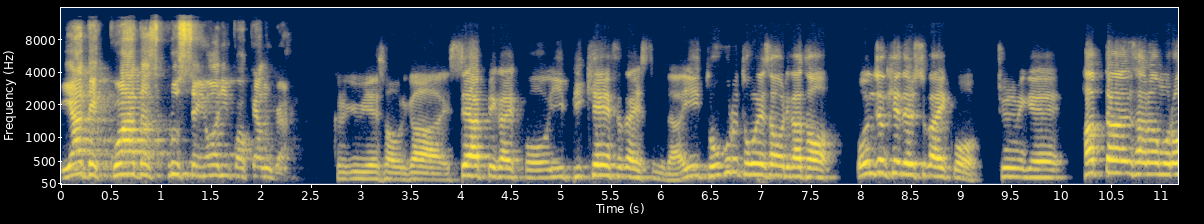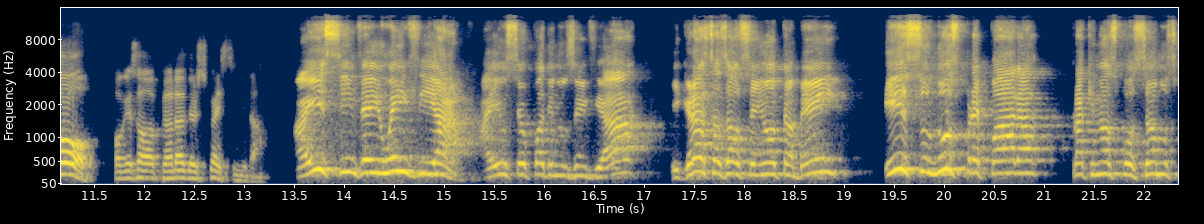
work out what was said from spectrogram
e adequadas para o Senhor em qualquer lugar. 그러기 위해서 우리가 CRP가 있고 이 BKF가 있습니다. 이 도구를 통해서 우리가 더 온전케 될 수가 있고 주님에게 합당한 사람으로 거기서 변화될 수가 있습니다. Aí sim vem o enviar. Aí o Senhor pode nos enviar e graças ao Senhor também, isso nos prepara para que nós possamos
